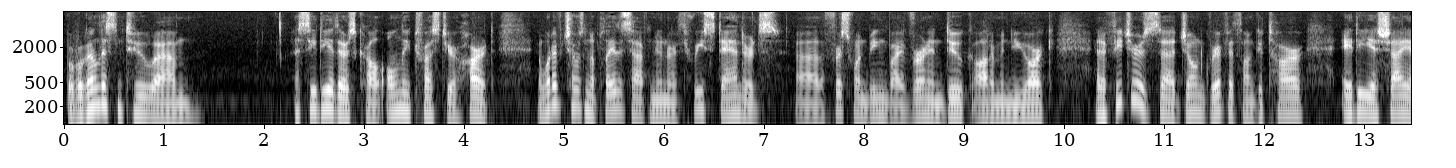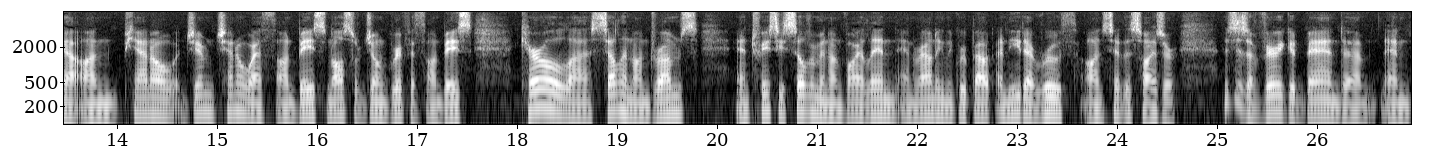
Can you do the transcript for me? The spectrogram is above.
But we're going to listen to um, a CD of theirs called "Only Trust Your Heart." And what I've chosen to play this afternoon are three standards. Uh, the first one being by Vernon Duke, Autumn in New York, and it features uh, Joan Griffith on guitar, Eddie Yeshaya on piano, Jim Chenoweth on bass, and also Joan Griffith on bass, Carol uh, on drums, and Tracy Silverman on violin, and rounding the group out, Anita Ruth on synthesizer. This is a very good band, um, and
